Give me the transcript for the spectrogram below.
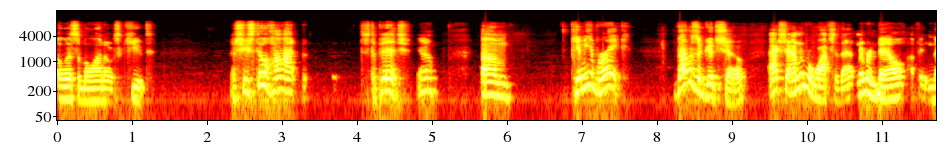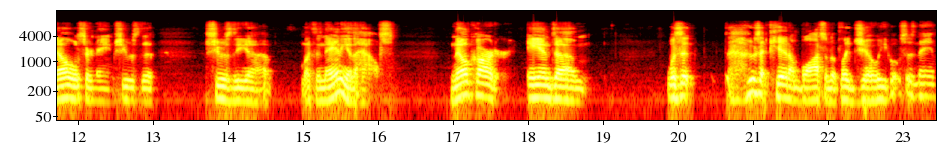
Alyssa Milano was cute, and she's still hot, just a bitch, you know. Um, give me a break. That was a good show. Actually, I remember watching that. Remember Nell? I think Nell was her name. She was the, she was the uh, like the nanny of the house. Nell Carter and um, was it who's that kid on Blossom that played Joey? What was his name?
